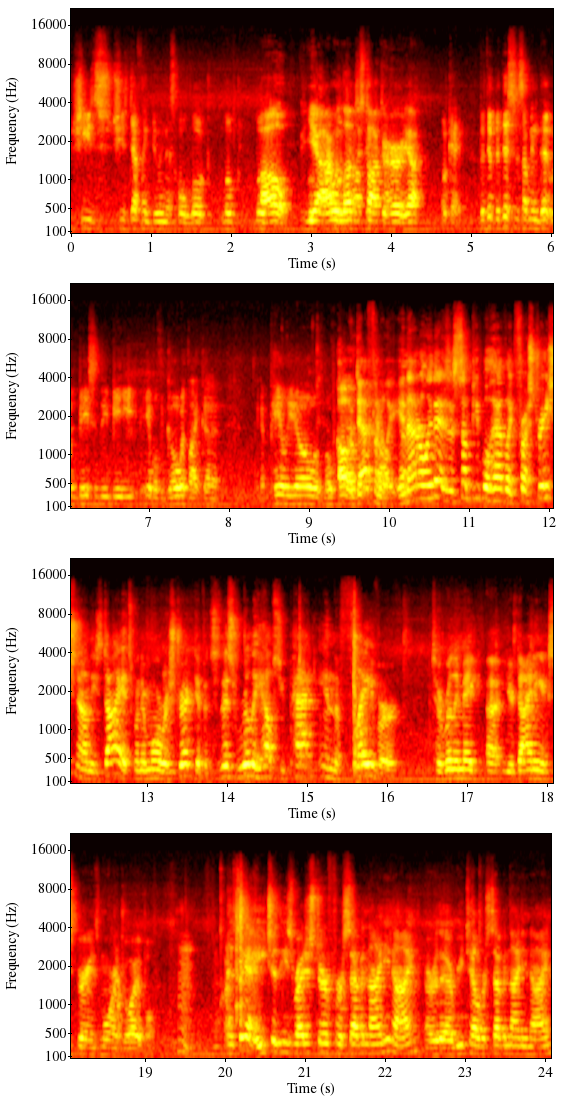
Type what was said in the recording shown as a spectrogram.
she's she's definitely doing this whole low low. low oh yeah, I would love to talk to her. Yeah. Okay, but th- but this is something that would basically be able to go with like a paleo low. Oh, definitely. And not only that, is that some people have like frustration on these diets when they're more restrictive, and so this really helps you pack in the flavor to really make uh, your dining experience more enjoyable. Hmm, And so yeah, each of these register for seven ninety nine, or the retail for seven ninety nine,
